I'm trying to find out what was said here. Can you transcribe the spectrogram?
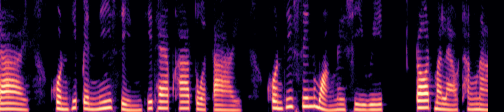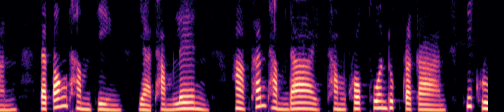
ได้ คนที่เป็นหนี้สินที่แทบฆ่าตัวตาย คนที่สิ้นหวังในชีวิต รอดมาแล้วทั้งนั้น แต่ต้องทำจริง อย่าทำเล่น หากท่านทำได้ทำครบถ้วนทุกประการ ที่ครู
